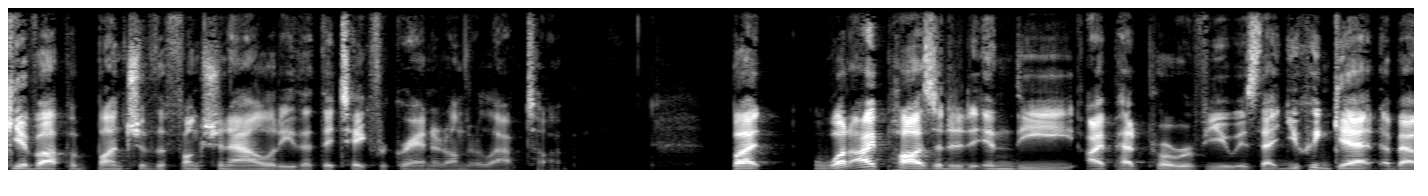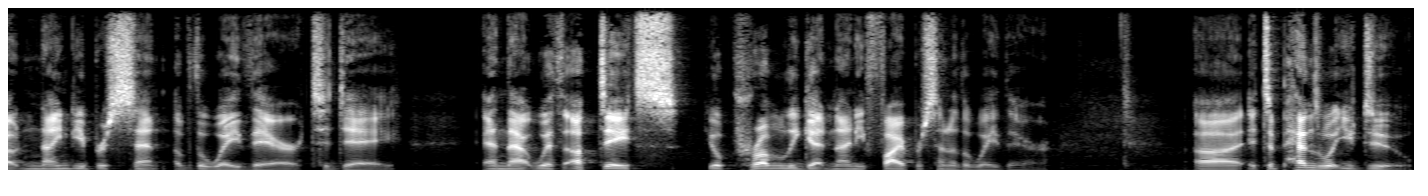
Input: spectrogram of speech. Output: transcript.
give up a bunch of the functionality that they take for granted on their laptop. But what I posited in the iPad Pro review is that you can get about 90% of the way there today, and that with updates, you'll probably get 95% of the way there. Uh, it depends what you do.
